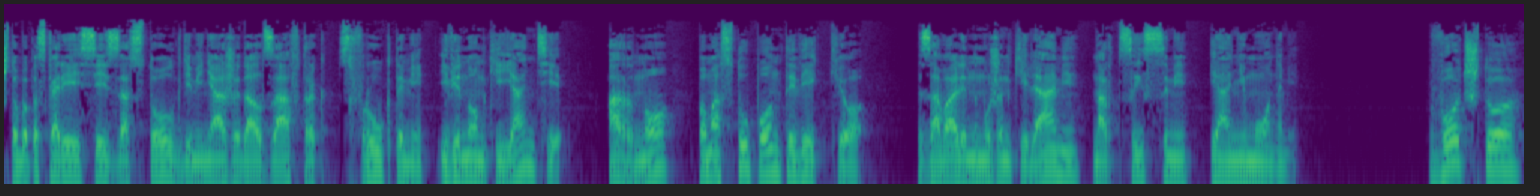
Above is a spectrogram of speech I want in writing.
чтобы поскорее сесть за стол, где меня ожидал завтрак с фруктами и вином киянти, Арно по мосту Понте-Веккио, заваленному жанкелями, нарциссами и анимонами. Вот что,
